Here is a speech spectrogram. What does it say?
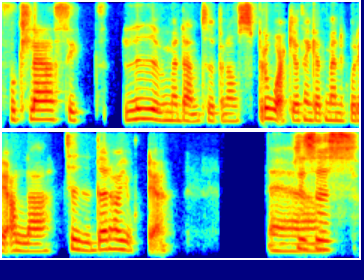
få klä sitt liv med den typen av språk. Jag tänker att människor i alla tider har gjort det. Eh, Precis.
